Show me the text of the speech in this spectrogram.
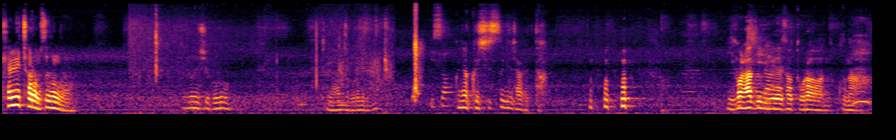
켈리처럼 쓰는 거야. 이런 식으로. 제가 하는지 모르겠네. 있어? 그냥 글씨 쓰길 잘했다. 이걸 하기 멋지다. 위해서 돌아왔구나.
